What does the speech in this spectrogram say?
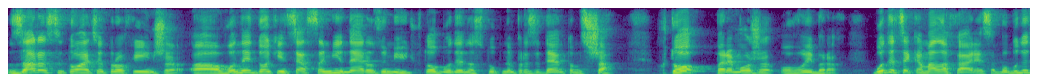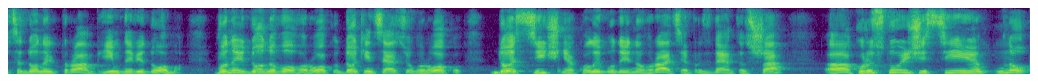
Зараз ситуація трохи інша. А, Вони до кінця самі не розуміють, хто буде наступним президентом США, хто переможе у виборах. Буде це Камала Харріс або буде це Дональд Трамп, їм невідомо. Вони до нового року, до кінця цього року, до січня, коли буде інаугурація президента США, користуючись цією, ну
